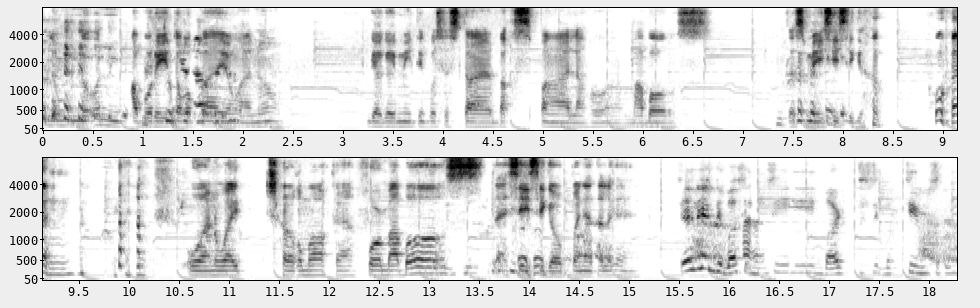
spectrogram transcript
Nung noon, paborito ko pa yung ano, gagamitin ko sa Starbucks pangalan ko, ano, Maballs. Tapos may sisigaw. One. One white choco mocha for my balls. Dahil sisigaw pa niya talaga eh. Si ano yun, di ba? Si, si Bart, si Bart Simpson.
